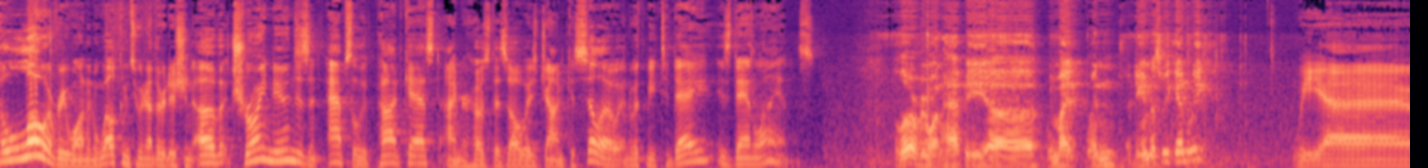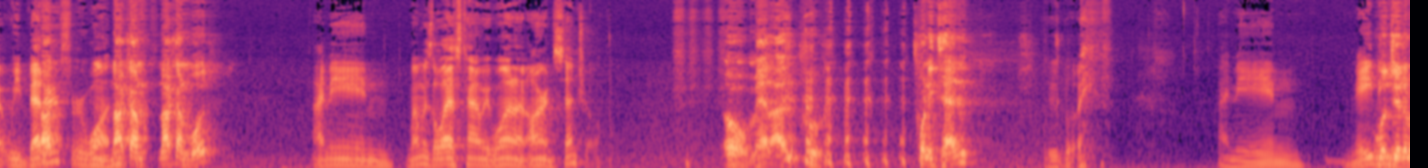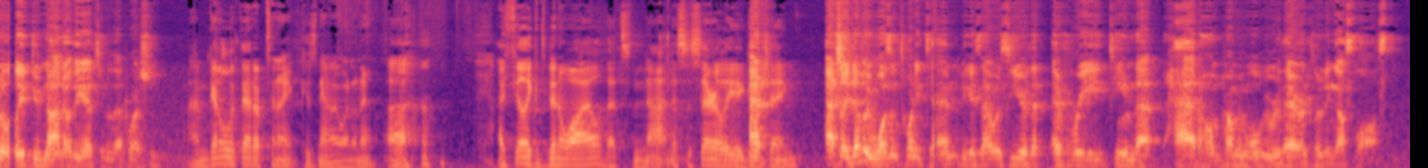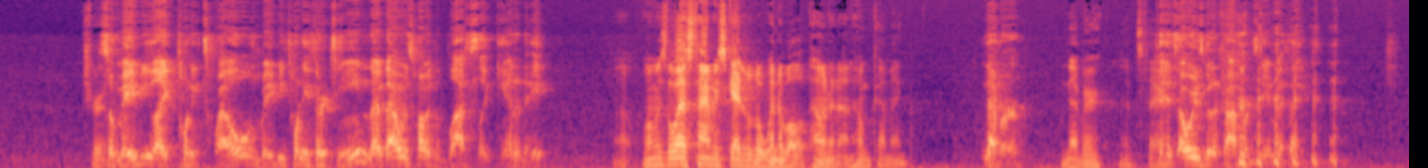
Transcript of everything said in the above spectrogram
Hello, everyone, and welcome to another edition of Troy Nunes is an Absolute Podcast. I'm your host, as always, John Cassillo, and with me today is Dan Lyons. Hello, everyone. Happy uh, we might win a game this weekend. Week. We uh, we better Knock- for one. Knock on knock on wood. I mean, when was the last time we won on Orange Central? Oh man, I 2010. Ooh boy. I mean, maybe. Legitimately, do not know the answer to that question. I'm gonna look that up tonight because now I want to know. Uh, I feel like it's been a while. That's not necessarily a good thing. Actually, it definitely wasn't 2010 because that was the year that every team that had homecoming while we were there, including us, lost. True. So maybe like 2012, maybe 2013. That, that was probably the last like candidate. Well, when was the last time we scheduled a winnable opponent on homecoming? Never. Never. That's fair. It's always been a conference team. I think.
